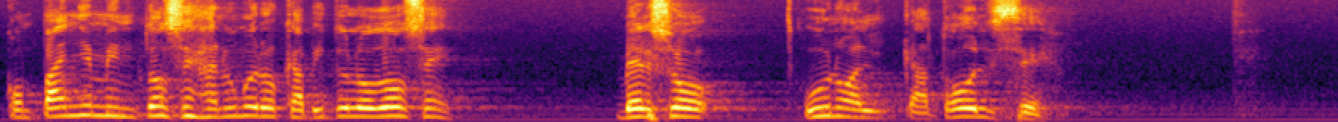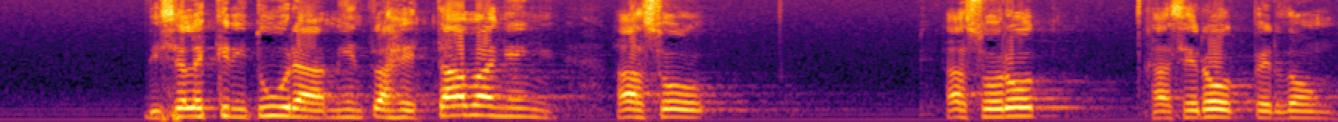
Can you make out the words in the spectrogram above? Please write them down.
Acompáñenme entonces a Números capítulo 12, verso 1 al 14. Dice la escritura, mientras estaban en Hazorot, perdón,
